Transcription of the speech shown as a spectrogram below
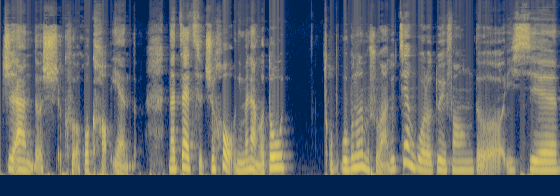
至暗的时刻或考验的。那在此之后，你们两个都，我我不能这么说啊，就见过了对方的一些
